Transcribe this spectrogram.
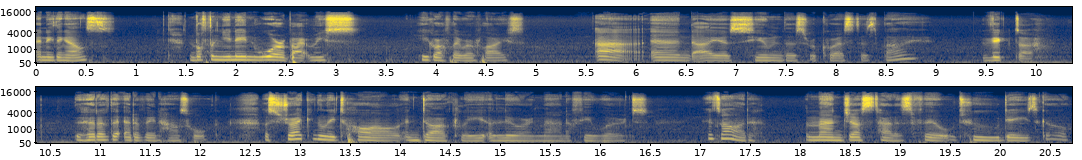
Anything else? Nothing you needn't worry about, miss, he gruffly replies. Ah, and I assume this request is by? Victor, the head of the Edavane household, a strikingly tall and darkly alluring man of few words. It's odd. The man just had his fill two days ago.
